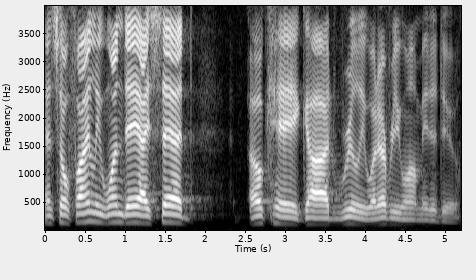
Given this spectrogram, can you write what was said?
And so finally, one day I said, Okay, God, really, whatever you want me to do.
